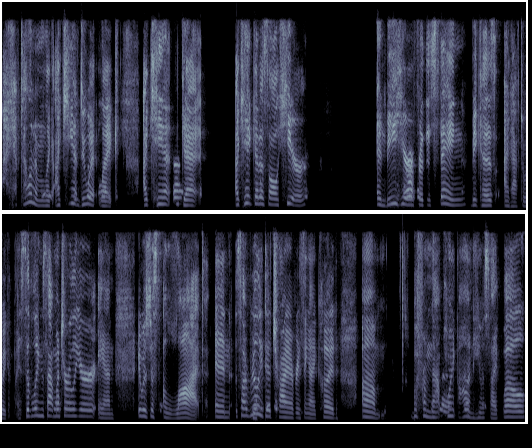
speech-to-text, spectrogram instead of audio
I kept telling him, like, I can't do it. Like, I can't get I can't get us all here and be here for this thing because I'd have to wake up my siblings that much earlier and it was just a lot. And so I really did try everything I could. Um but from that point on he was like, "Well,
